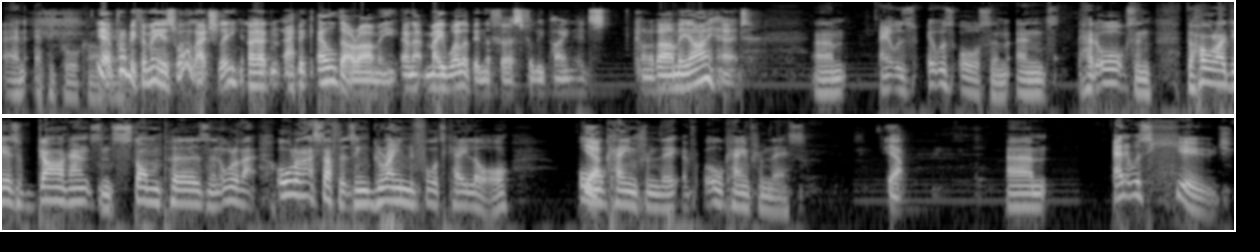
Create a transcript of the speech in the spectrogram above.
an Epic Orc army. Yeah, probably for me as well, actually. I had an Epic Eldar army, and that may well have been the first fully painted kind of army I had. Um, and it was it was awesome and had orcs and the whole ideas of gargants and stompers and all of that all of that stuff that's ingrained in 40k lore all Yeah. came from the all came from this. Yeah. Um, and it was huge.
